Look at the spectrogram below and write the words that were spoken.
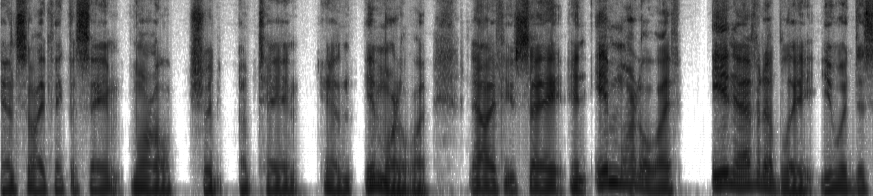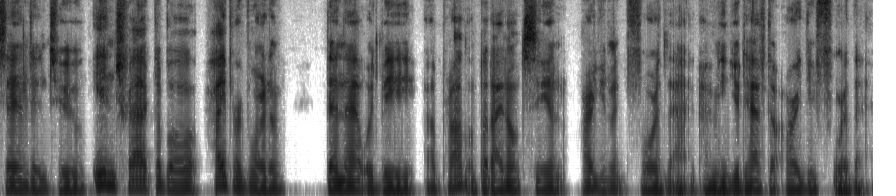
And so I think the same moral should obtain in immortal life. Now, if you say in immortal life, inevitably you would descend into intractable hyperboredom, then that would be a problem. But I don't see an argument for that. I mean, you'd have to argue for that.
